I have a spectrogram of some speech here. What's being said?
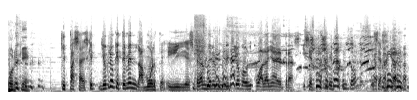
¿Por qué? ¿Qué pasa? Es que yo creo que temen la muerte y esperan ver un tío con una guadaña detrás y se paran de punto y se giran.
